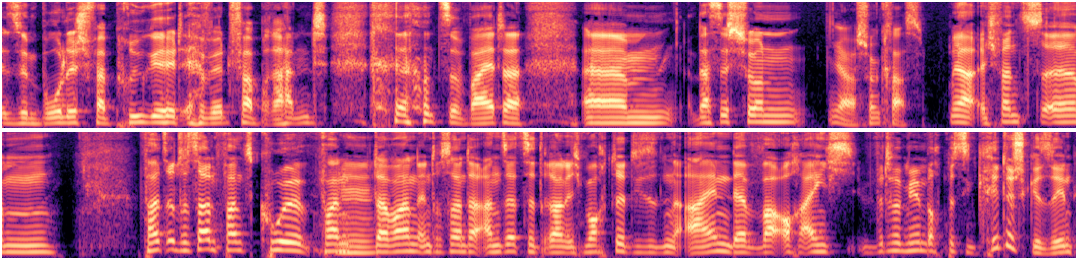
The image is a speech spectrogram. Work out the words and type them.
symbolisch verprügelt, er wird verbrannt und so weiter. Ähm, das ist schon, ja, schon krass. Ja, ich fand's, ähm, fand's interessant, fand's cool, fand, da waren interessante Ansätze dran. Ich mochte diesen einen, der war auch eigentlich, wird von mir noch ein bisschen kritisch gesehen.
